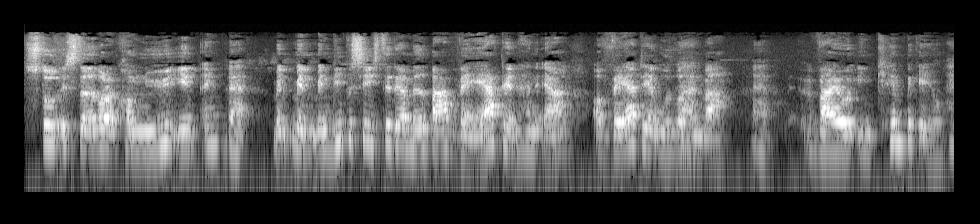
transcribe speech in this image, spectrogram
stod et sted, hvor der kom nye ind. Ikke? Ja, Men, men, men lige præcis det der med bare at være den, han er, og være derude, hvor Ja. han var, ja. var jo en kæmpe gave. Ja,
